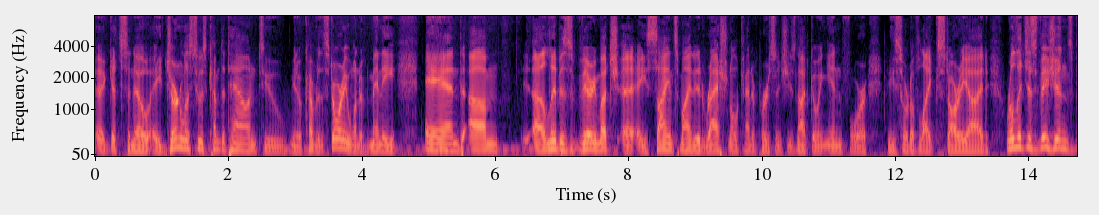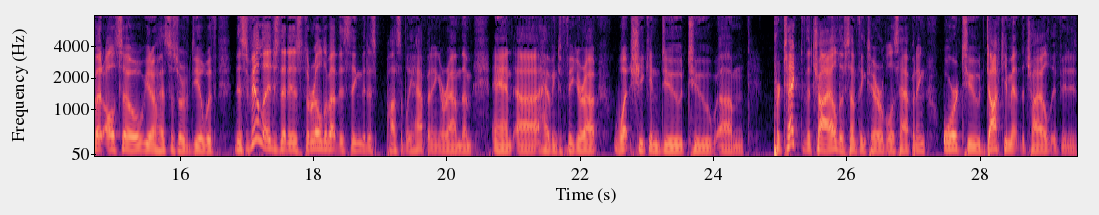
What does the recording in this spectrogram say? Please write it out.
uh, gets to know a journalist who has come to town to, you know, cover the story, one of many. And, um, uh, Lib is very much a, a science minded, rational kind of person. She's not going in for these sort of like starry eyed religious visions, but also, you know, has to sort of deal with this village that is thrilled about this thing that is possibly happening around them and uh, having to figure out what she can do to. Um, protect the child if something terrible is happening, or to document the child if it is,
